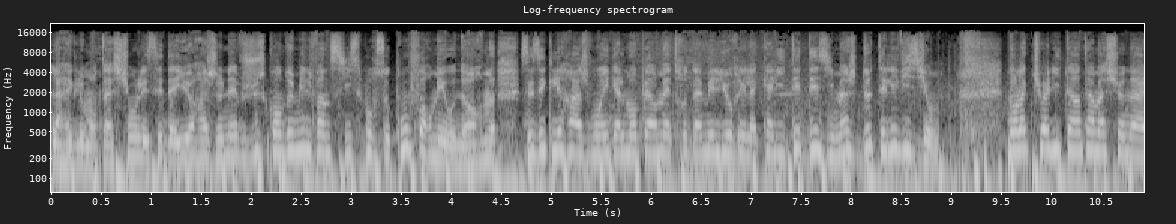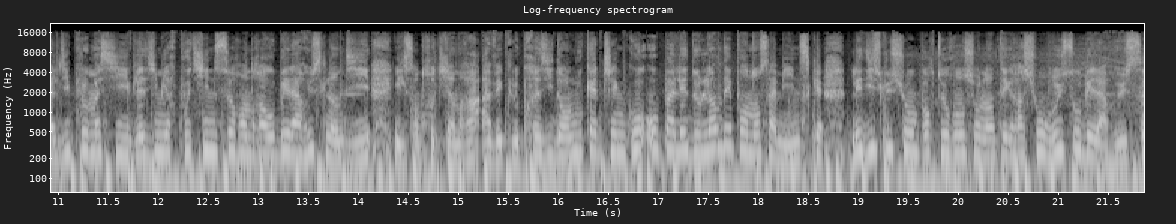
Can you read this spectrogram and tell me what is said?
La réglementation laissait d'ailleurs à Genève jusqu'en 2026 pour se conformer aux normes. Ces éclairages vont également permettre d'améliorer la qualité des images de télévision. Dans l'actualité internationale, diplomatie, Vladimir Poutine se rendra au Bélarus lundi. Il s'entretiendra avec le président Loukachenko au palais de l'indépendance à Minsk. Les discussions porteront sur l'intégration russo-bélarusse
